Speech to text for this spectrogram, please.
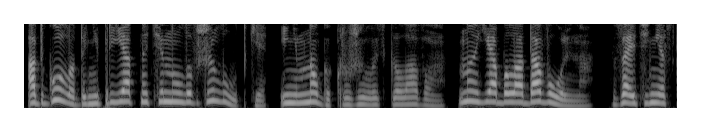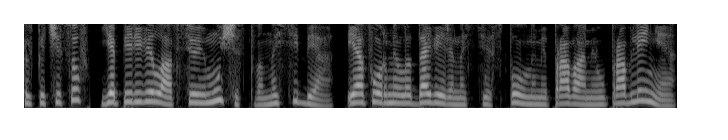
От голода неприятно тянуло в желудке и немного кружилась голова, но я была довольна. За эти несколько часов я перевела все имущество на себя и оформила доверенности с полными правами управления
